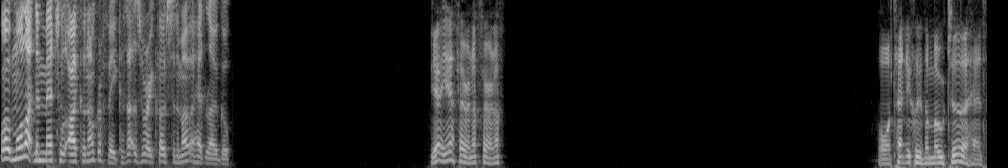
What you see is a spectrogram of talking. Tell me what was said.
Well, more like the metal iconography, because that was very close to the Motorhead logo. Yeah, yeah, fair enough, fair enough. Or technically the motor head.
